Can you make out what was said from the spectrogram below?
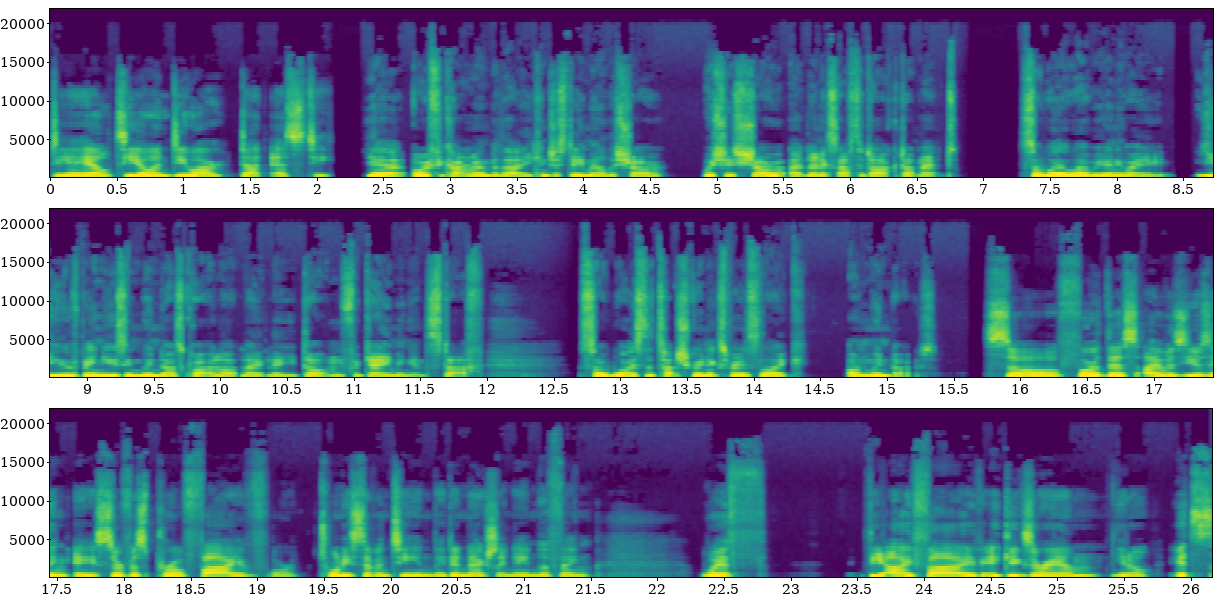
D-A-L-T-O-N-D-U-R dot S-T. Yeah, or if you can't remember that, you can just email the show, which is show at linuxafterdark.net. So where were we anyway? You've been using Windows quite a lot lately, Dalton, for gaming and stuff. So what is the touchscreen experience like on Windows? So for this, I was using a Surface Pro 5 or 2017. They didn't actually name the thing with the i5, 8 gigs of RAM. You know, it's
